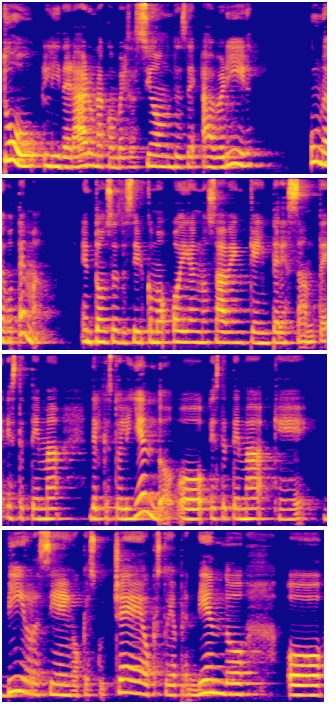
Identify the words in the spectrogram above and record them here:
tú liderar una conversación desde abrir un nuevo tema. Entonces decir como, oigan, no saben qué interesante este tema del que estoy leyendo o este tema que vi recién o que escuché o que estoy aprendiendo o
